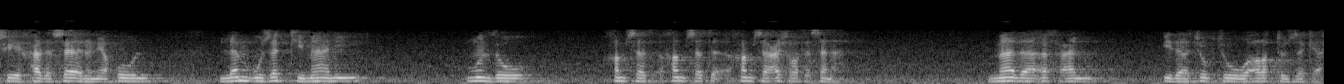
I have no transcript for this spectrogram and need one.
الشيخ هذا سائل يقول لم أزكي مالي منذ خمسة, خمسة, خمسة عشرة سنة. ماذا أفعل إذا تبت وأردت الزكاة؟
